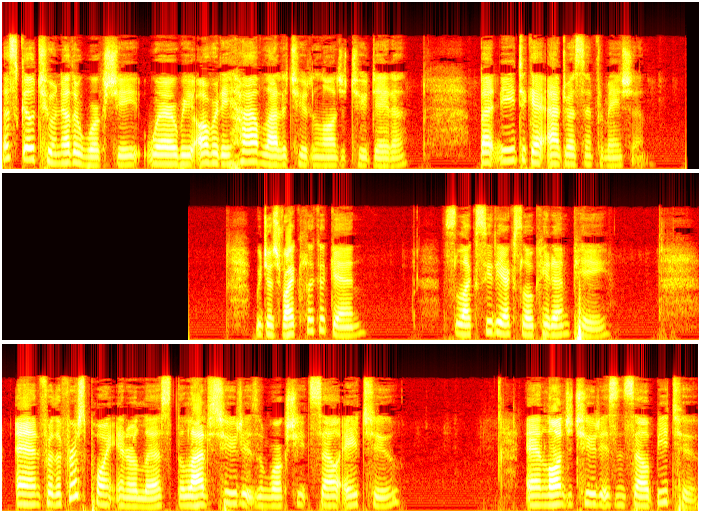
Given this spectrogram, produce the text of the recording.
Let's go to another worksheet where we already have latitude and longitude data, but need to get address information. We just right-click again, select CDX Locate MP, and for the first point in our list, the latitude is in worksheet cell A2, and longitude is in cell B2.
